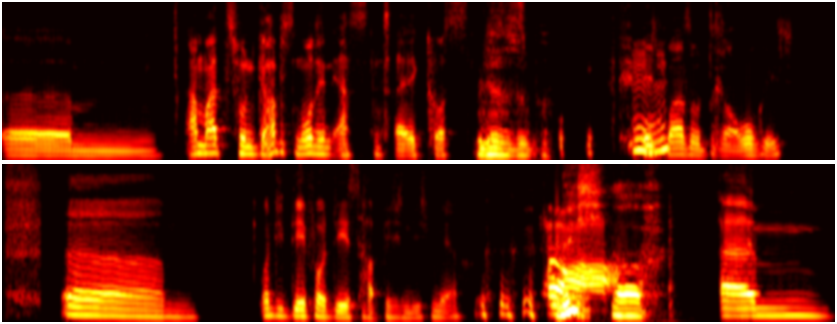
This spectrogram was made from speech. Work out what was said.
ähm, Amazon gab's nur den ersten Teil Ja, kostenlos zu super. Ich Mhm. war so traurig. Ähm, und die DVDs habe ich nicht mehr. Nicht? Oh. Ach, Ähm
